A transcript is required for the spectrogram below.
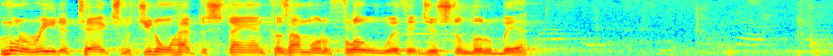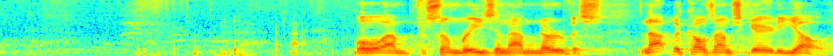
I'm going to read a text, but you don't have to stand because I'm going to flow with it just a little bit. Oh, I'm for some reason I'm nervous. Not because I'm scared of y'all,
